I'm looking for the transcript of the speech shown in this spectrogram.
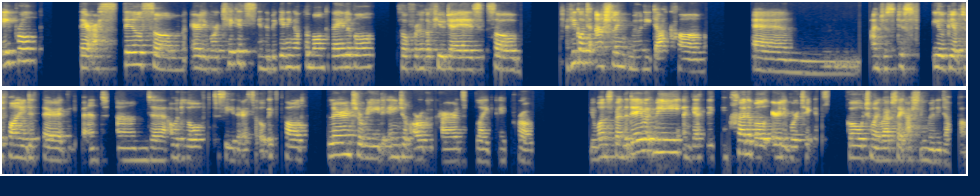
April. There are still some early bird tickets in the beginning of the month available. So for another few days. So if you go to ashlingmooney.com, um, and just just you'll be able to find it there at the event. And uh, I would love to see you there. So it's called Learn to Read Angel Oracle Cards Like a Pro. You want to spend the day with me and get the incredible early bird tickets, go to my website, ashlingmooney.com.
